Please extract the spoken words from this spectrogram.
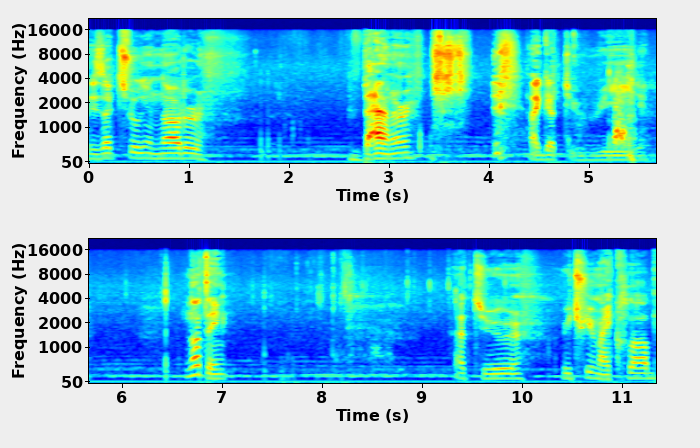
There's actually another banner. I got to read. Nothing. Had to retrieve my club.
